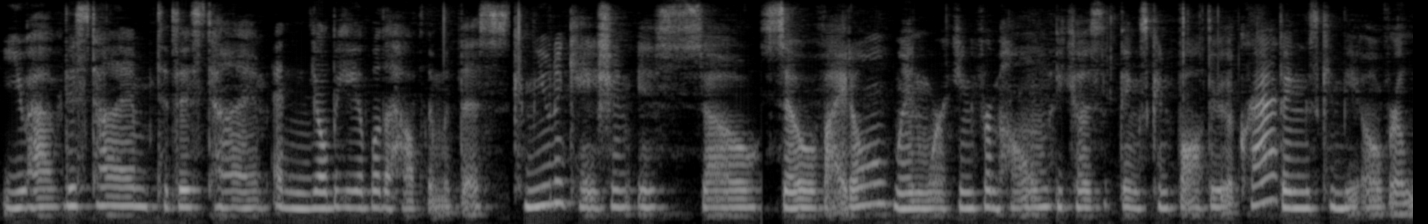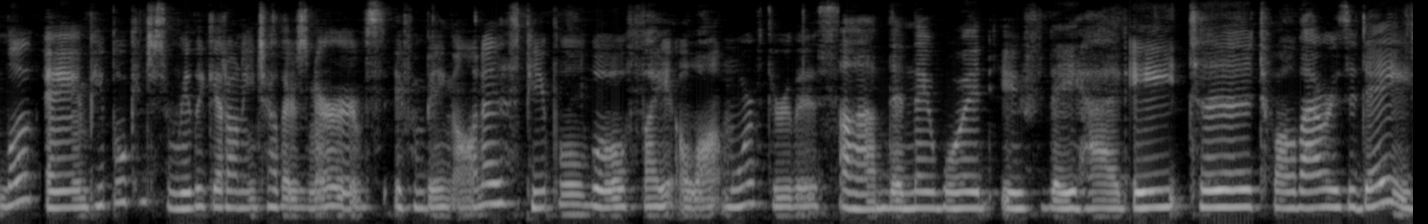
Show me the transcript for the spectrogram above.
you have this time to this time, and you'll be able to help them with this. Communication is so, so vital when working from home because things can fall through the crack, things can be overlooked, and people can just really get on each other's nerves. If I'm being honest, people will fight a lot more through this um, than they would if they had 8 to 12 hours a day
